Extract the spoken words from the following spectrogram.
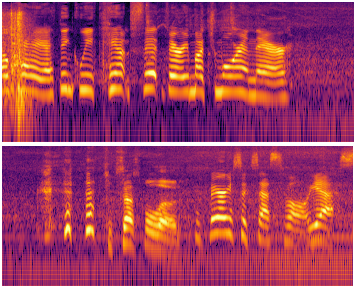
Okay, I think we can't fit very much more in there. Successful load. Very successful, yes.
